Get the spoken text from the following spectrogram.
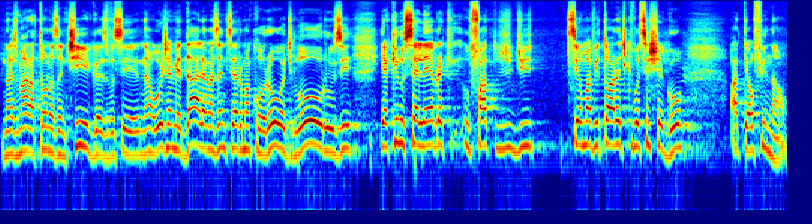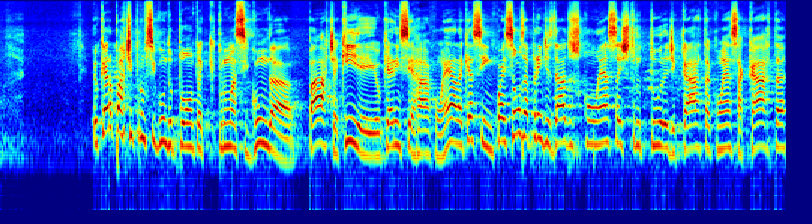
nas maratonas antigas. Você, né? Hoje é medalha, mas antes era uma coroa de louros, e, e aquilo celebra o fato de, de ser uma vitória de que você chegou até o final. Eu quero partir para um segundo ponto, para uma segunda parte aqui, eu quero encerrar com ela, que é assim, quais são os aprendizados com essa estrutura de carta, com essa carta,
